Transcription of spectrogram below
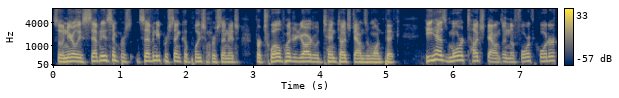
so nearly 70% completion percentage for 1,200 yards with 10 touchdowns and one pick. He has more touchdowns in the fourth quarter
